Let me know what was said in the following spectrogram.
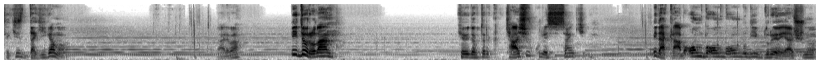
Sekiz dakika mı? Galiba. Bir dur ulan. Köy doktoru kaşif kulesi sanki. Bir dakika abi on bu on bu on bu deyip duruyor ya şunu.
